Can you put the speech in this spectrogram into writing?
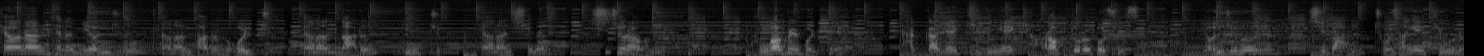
태어난 해는 연주, 태어난 달은 월주, 태어난 날은 일주, 태어난 시는 시주라고 합니다. 궁합을 볼 때 각각의 기둥의 결합도를 볼 수 있습니다. 연주는 집안, 조상의 기운을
